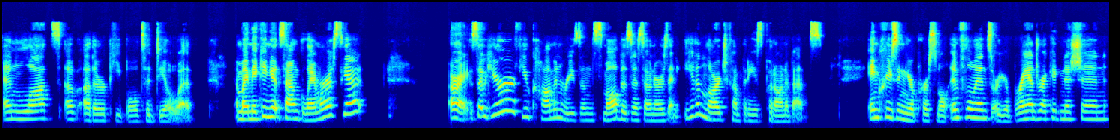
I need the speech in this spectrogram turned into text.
and lots of other people to deal with. Am I making it sound glamorous yet? All right, so here are a few common reasons small business owners and even large companies put on events increasing your personal influence or your brand recognition,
